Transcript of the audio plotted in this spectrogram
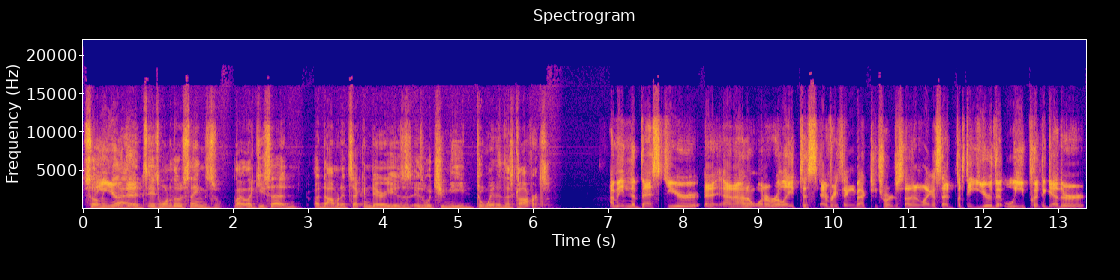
So I mean, yeah, it's it's one of those things. Like like you said, a dominant secondary is is what you need to win in this conference. I mean, the best year, and I don't want to relate this everything back to Georgia Southern, like I said, but the year that we put together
